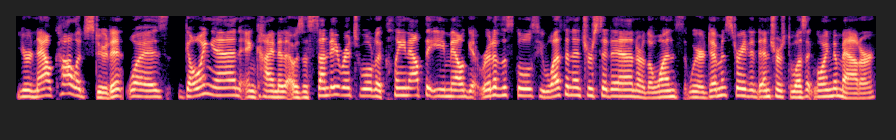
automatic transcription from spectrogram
your now college student was going in and kind of that was a Sunday ritual to clean out the email, get rid of the schools he wasn't interested in or the ones where demonstrated interest wasn't going to matter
